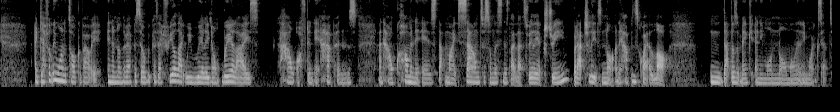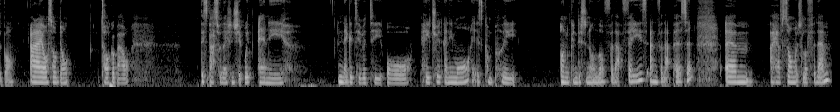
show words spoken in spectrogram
I definitely want to talk about it in another episode because I feel like we really don't realize how often it happens and how common it is that might sound to some listeners like that's really extreme but actually it's not and it happens quite a lot. Mm, that doesn't make it any more normal any more acceptable. And i also don't talk about this past relationship with any negativity or hatred anymore. It is complete unconditional love for that phase and for that person um i have so much love for them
